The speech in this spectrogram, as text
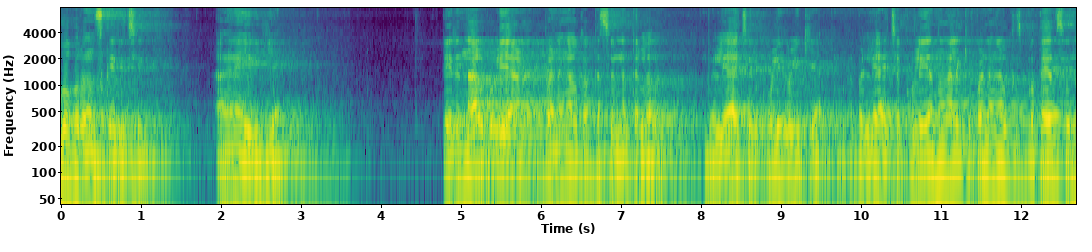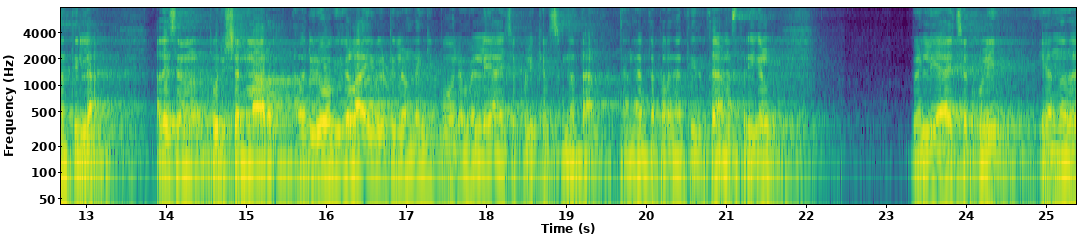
ലുഹർ നിസ്കരിച്ച് അങ്ങനെ ഇരിക്കുക പെരുന്നാൾ കുളിയാണ് പെണ്ണുങ്ങൾക്കൊക്കെ സുന്നത്തുള്ളത്. വെള്ളിയാഴ്ച ഒരു കുളി കുളിക്കുക. വെള്ളിയാഴ്ച കുളി എന്ന നിലയ്ക്ക് പെണ്ണുങ്ങൾക്ക് പ്രത്യേകം സുന്നത്തില്ല. അതേസമയം പുരുഷന്മാർ അവർ രോഗികളായി വീട്ടിലുണ്ടെങ്കിൽ പോലും വെള്ളിയാഴ്ച കുളിക്കൽ സുന്നത്താണ്. ഞാൻ നേരത്തെ പറഞ്ഞ തിരുത്താണ്. സ്ത്രീകൾ വെള്ളിയാഴ്ച കുളി എന്നത്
